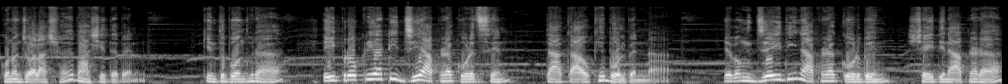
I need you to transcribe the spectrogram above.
কোনো জলাশয়ে ভাসিয়ে দেবেন। কিন্তু বন্ধুরা, এই প্রক্রিয়াটি যে আপনারা করেছেন তা কাউকে বলবেন না। এবং যেই দিন আপনারা করবেন, সেই দিন আপনারা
